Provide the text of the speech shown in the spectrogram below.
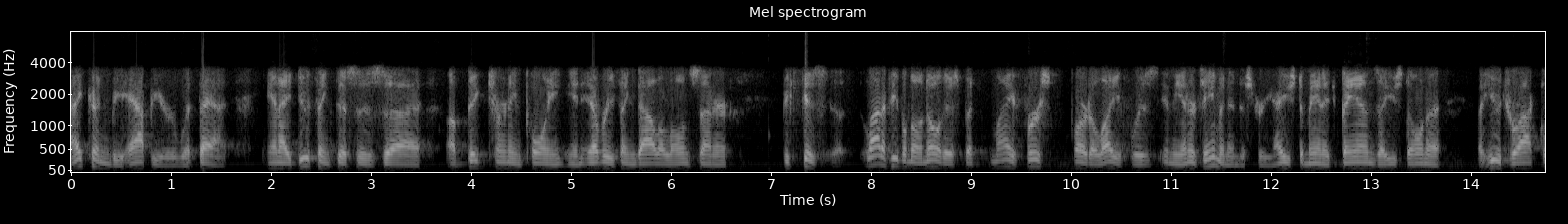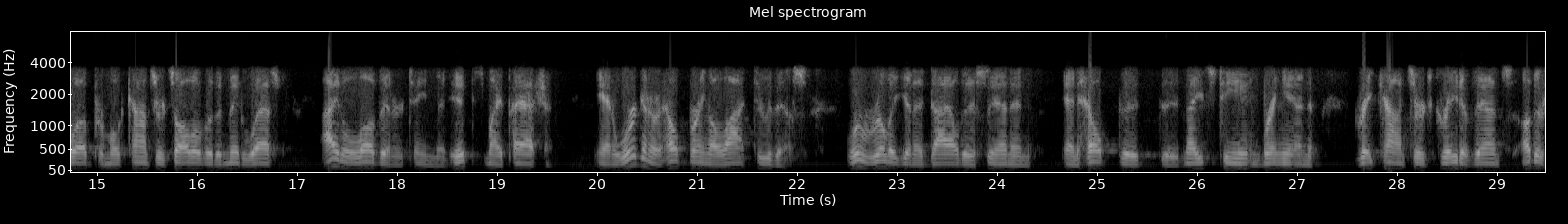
I couldn't be happier with that. And I do think this is uh, a big turning point in everything Dollar Loan Center because a lot of people don't know this, but my first part of life was in the entertainment industry. I used to manage bands. I used to own a, a huge rock club, promote concerts all over the Midwest. I love entertainment. It's my passion. And we're going to help bring a lot to this. We're really going to dial this in and, and help the, the Knights team bring in – great concerts, great events, other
